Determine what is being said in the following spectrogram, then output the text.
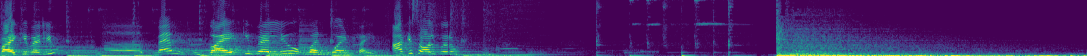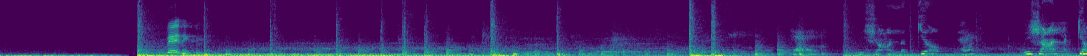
वाई की वैल्यू मैम y की वैल्यू 1.5 आके सॉल्व करो। वेरी गुड लग गया। है? निशान लग गया।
